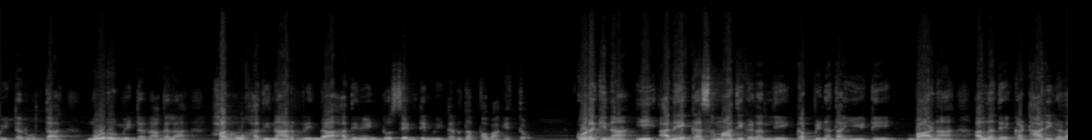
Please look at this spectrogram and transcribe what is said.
ಮೀಟರ್ ಉದ್ದ, ಮೂರು ಮೀಟರ್ ಅಗಲ ಹಾಗೂ ಹದಿನಾರರಿಂದ ಹದಿನೆಂಟು ಸೆಂಟಿಮೀಟರ್ ದಪ್ಪವಾಗಿತ್ತು. ಕೊಡಗಿನ ಈ ಅನೇಕ ಸಮಾಧಿಗಳಲ್ಲಿ ಕಬ್ಬಿಣದ ಈಟಿ, ಬಾಣ ಅಲ್ಲದೆ ಕಠಾರಿಗಳ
